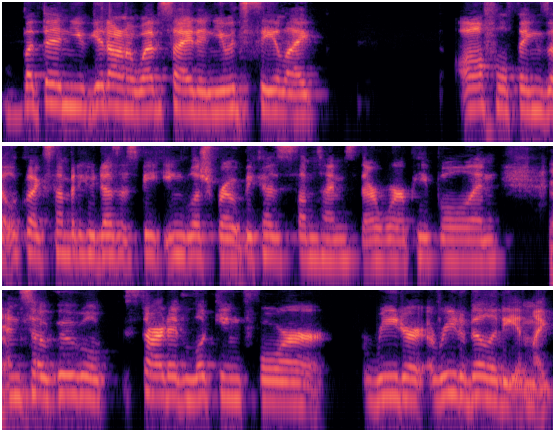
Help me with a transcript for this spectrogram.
but then you get on a website and you would see like awful things that look like somebody who doesn't speak English wrote because sometimes there were people. And yep. and so Google started looking for reader readability and like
